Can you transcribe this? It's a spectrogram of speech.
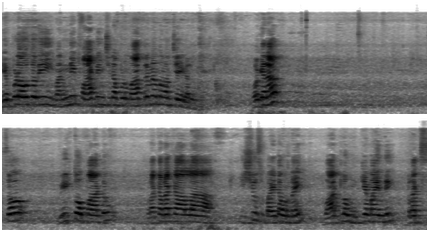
ఎప్పుడు అవుతుంది ఇవన్నీ పాటించినప్పుడు మాత్రమే మనం చేయగలుగుతాం. ఓకేనా? సో వీటితో పాటు రకరకాల ఇష్యూస్ బయట ఉన్నాయి. వాటిలో ముఖ్యమైనది డ్రగ్స్.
